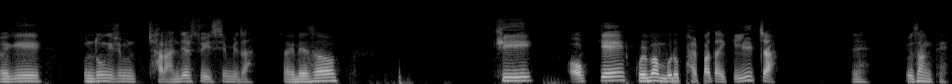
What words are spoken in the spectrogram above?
여기 운동이 좀 잘 안 될 수 있습니다. 자, 그래서 귀, 어깨, 골반, 무릎, 발바닥 이렇게 일자. 예, 요 상태.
